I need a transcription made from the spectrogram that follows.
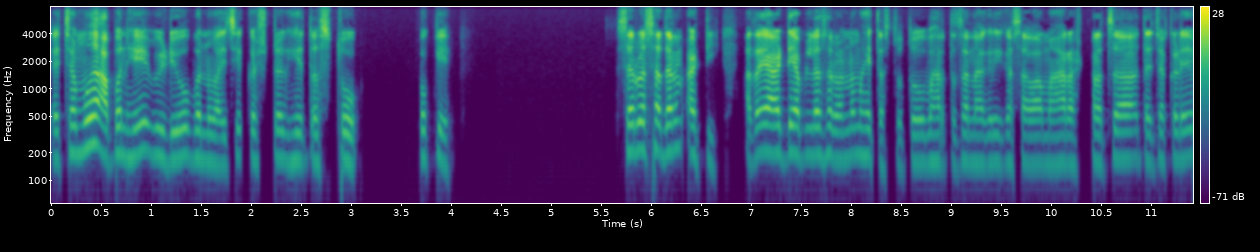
त्याच्यामुळे आपण हे व्हिडिओ बनवायचे कष्ट घेत असतो. ओके. सर्वसाधारण अटी. आता या अटी आपल्याला सर्वांना माहीत असतो. तो भारताचा नागरिक असावा महाराष्ट्राचा त्याच्याकडे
